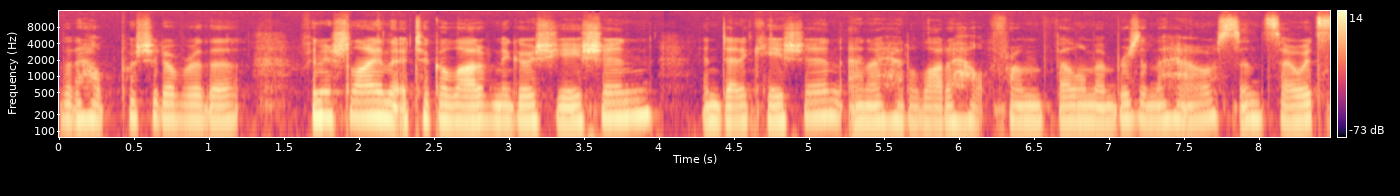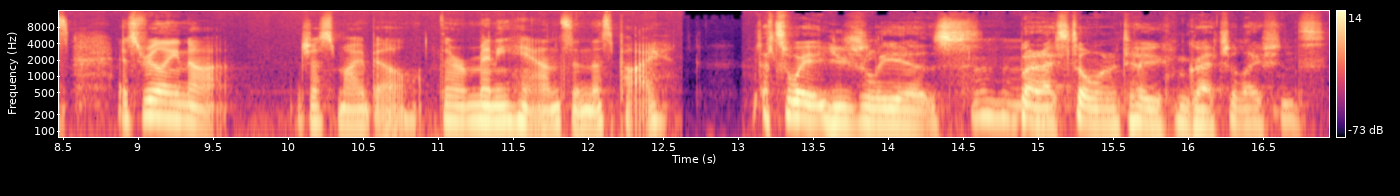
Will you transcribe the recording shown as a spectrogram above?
that helped push it over the finish line. It took a lot of negotiation and dedication, and I had a lot of help from fellow members in the House. And so it's it's really not just my bill. There are many hands in this pie. That's the way it usually is. Mm-hmm. But I still want to tell you congratulations.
